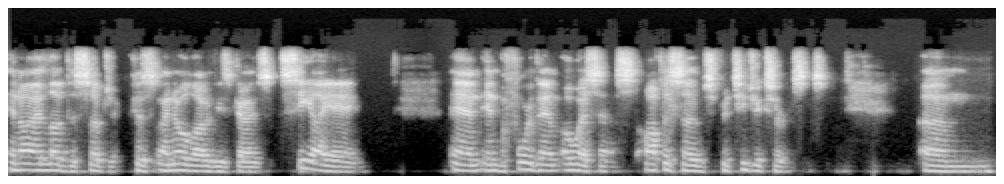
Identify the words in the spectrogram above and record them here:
and I love this subject because I know a lot of these guys. CIA and and before them OSS, Office of Strategic Services. Um,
